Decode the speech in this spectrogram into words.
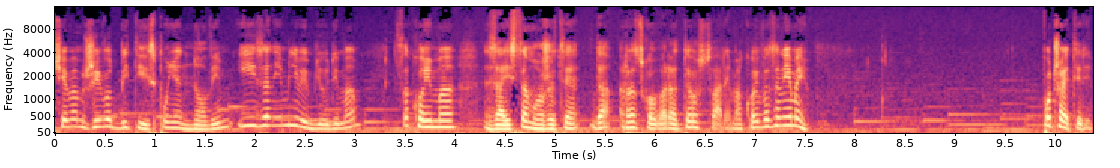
će vam život biti ispunjen novim i zanimljivim ljudima sa kojima zaista možete da razgovarate o stvarima koje vas zanimaju. Po četiri.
